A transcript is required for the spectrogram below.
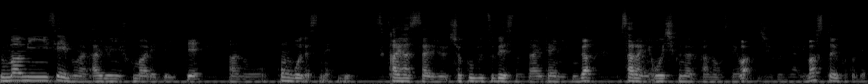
うまみ成分が大量に含まれていて、あの今後ですねで、開発される植物ベースの代替肉がさらに美味しくなる可能性は十分にありますということで、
